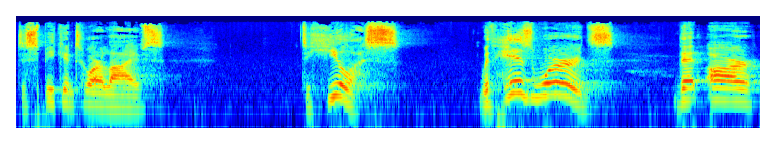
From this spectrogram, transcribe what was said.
to speak into our lives to heal us with His words that are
